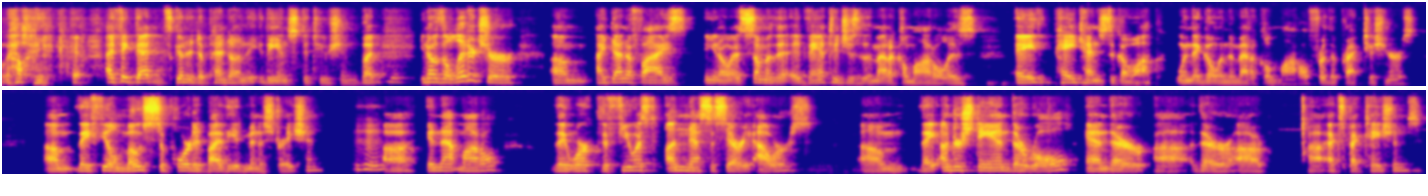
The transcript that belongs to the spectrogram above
Well, I think that's going to depend on the, the institution. But, mm-hmm. you know, the literature um, identifies, you know, as some of the advantages of the medical model is a pay tends to go up when they go in the medical model for the practitioners. Um, they feel most supported by the administration mm-hmm. uh, in that model. They work the fewest unnecessary hours. Um, they understand their role and their uh, their uh, uh expectations.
